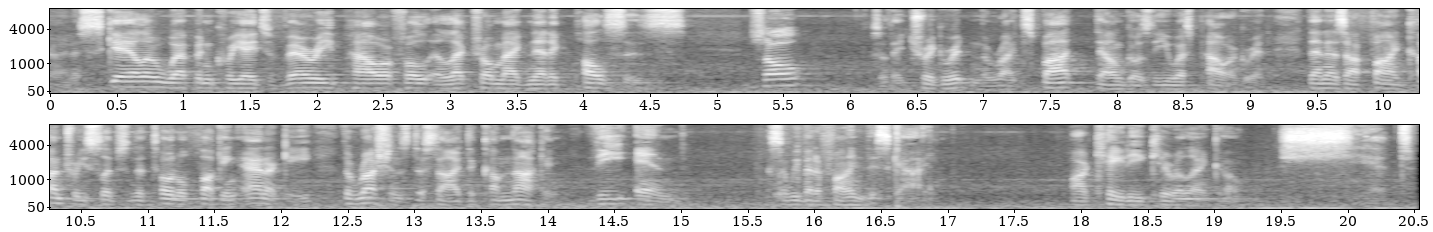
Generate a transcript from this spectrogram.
All right, a scalar weapon creates very powerful electromagnetic pulses. So, So they trigger it in the right spot, down goes the US power grid. Then as our fine country slips into total fucking anarchy, the Russians decide to come knocking. The end. So we better find this guy. Arkady Kirilenko. Shit.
